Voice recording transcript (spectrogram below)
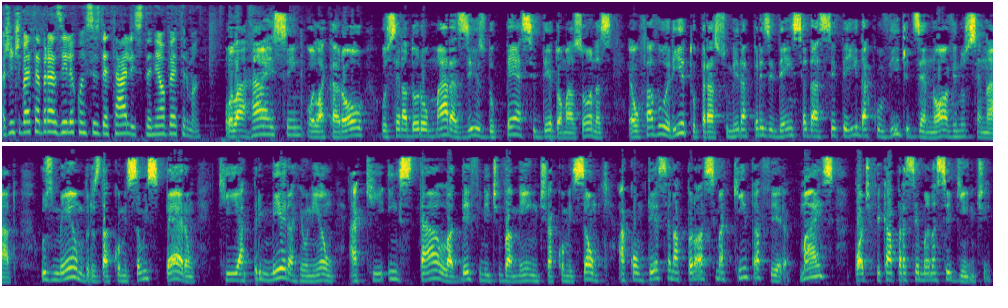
A gente vai até Brasília com esses detalhes. Daniel Vetterman. Olá, Heisen. Olá, Carol. O senador Omar Aziz, do PSD do Amazonas, é o favorito para assumir a presidência da CPI da Covid-19 no Senado. Os membros da comissão esperam que a primeira reunião, a que instala definitivamente a comissão, aconteça na próxima quinta-feira, mas pode ficar para a semana seguinte.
